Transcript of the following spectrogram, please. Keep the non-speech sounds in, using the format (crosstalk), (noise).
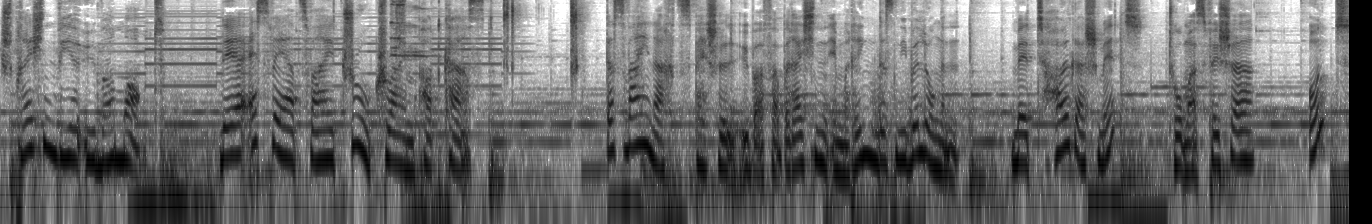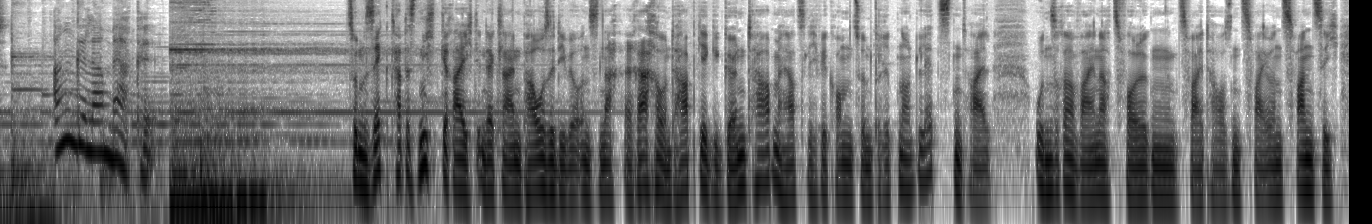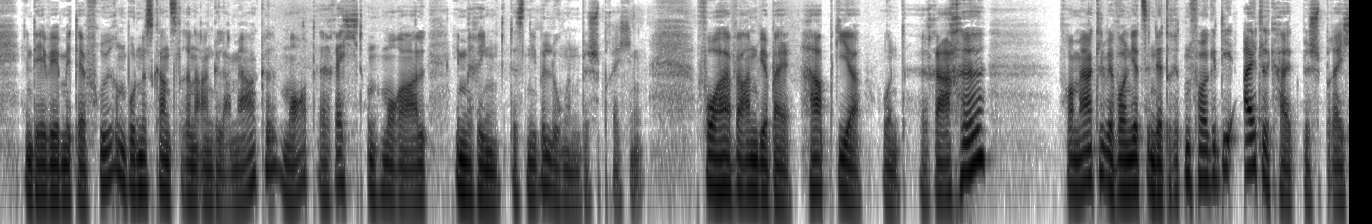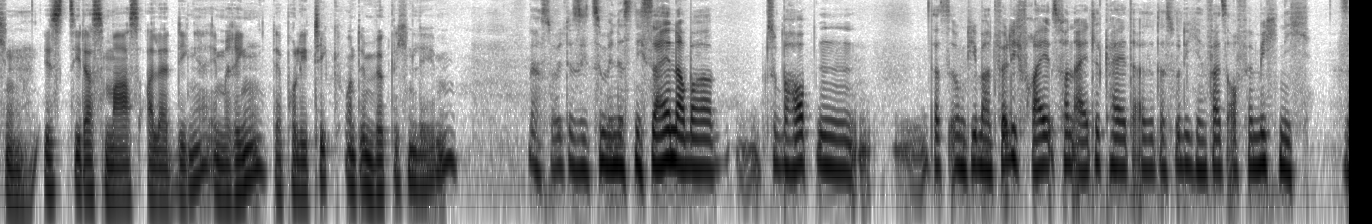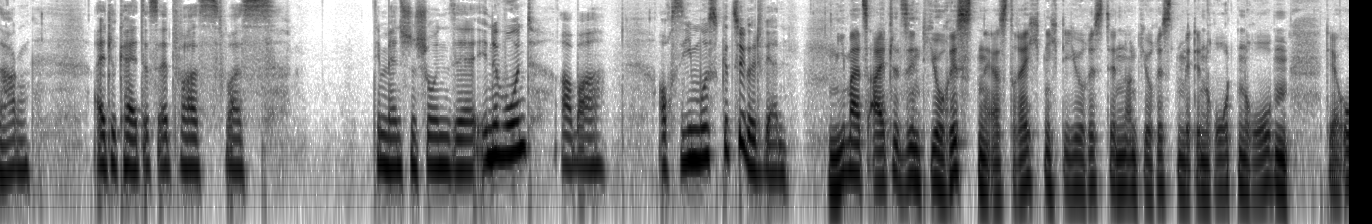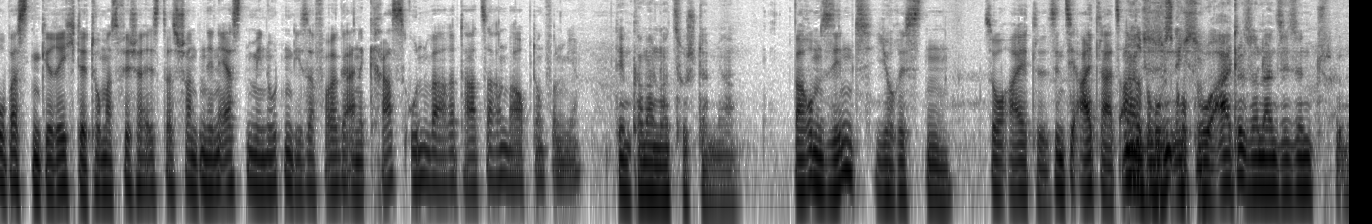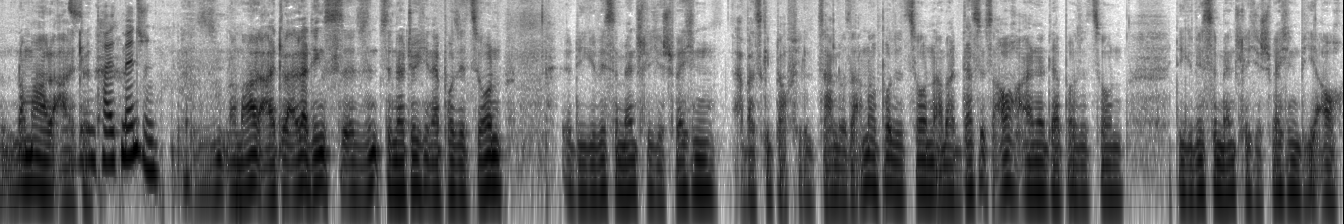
Sprechen wir über Mord. Der SWR2 True Crime Podcast. Das Weihnachtsspecial über Verbrechen im Ring des Nibelungen. Mit Holger Schmidt, Thomas Fischer und Angela Merkel. Zum Sekt hat es nicht gereicht in der kleinen Pause, die wir uns nach Rache und Habgier gegönnt haben. Herzlich willkommen zum dritten und letzten Teil unserer Weihnachtsfolgen 2022, in der wir mit der früheren Bundeskanzlerin Angela Merkel Mord, Recht und Moral im Ring des Nibelungen besprechen. Vorher waren wir bei Habgier und Rache. Frau Merkel, wir wollen jetzt in der dritten Folge die Eitelkeit besprechen. Ist sie das Maß aller Dinge im Ring der Politik und im wirklichen Leben? Das sollte sie zumindest nicht sein, aber zu behaupten, dass irgendjemand völlig frei ist von Eitelkeit, also das würde ich jedenfalls auch für mich nicht sagen. Eitelkeit ist etwas, was den Menschen schon sehr innewohnt, aber auch sie muss gezügelt werden. Niemals eitel sind Juristen, erst recht nicht die Juristinnen und Juristen mit den roten Roben der obersten Gerichte. Thomas Fischer, ist das schon in den ersten Minuten dieser Folge eine krass unwahre Tatsachenbehauptung von mir? Dem kann man nur zustimmen, ja. Warum sind Juristen so eitel? Sind sie eitler als andere Nein, sie sind nicht so eitel, sondern sie sind normal eitel. Sie sind halt Menschen. Sie sind normal eitel. Allerdings äh, sind sie natürlich in der Position, äh, die gewisse menschliche Schwächen, aber es gibt auch viele zahllose andere Positionen, aber das ist auch eine der Positionen, die gewisse menschliche Schwächen wie auch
